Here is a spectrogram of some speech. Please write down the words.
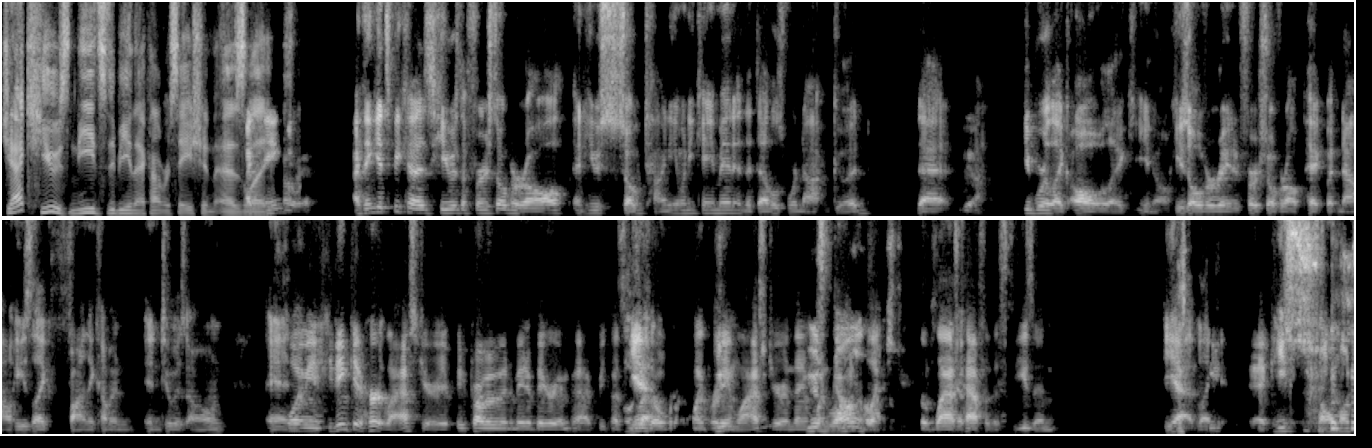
Jack Hughes needs to be in that conversation as I like think Oh. I think it's because he was the first overall and he was so tiny when he came in and the Devils were not good that yeah, people were like, oh, like, you know, he's overrated first overall pick, but now he's like finally coming into his own. And Well, I mean, if he didn't get hurt last year, he probably would have made a bigger impact because he Yeah. was over a point per He- game last year, and then he was went down for like last year. the last Yep. half of the season. Yeah, like he's so much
